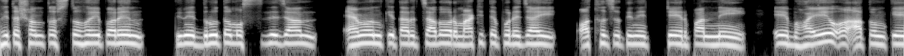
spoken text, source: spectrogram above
ভীত সন্তুষ্ট হয়ে পড়েন। তিনি দ্রুত মসজিদে যান, এমনকি তার চাদর মাটিতে পড়ে যায়, অথচ তিনি টের পাননি। এ ভয়ে ও আতঙ্কে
